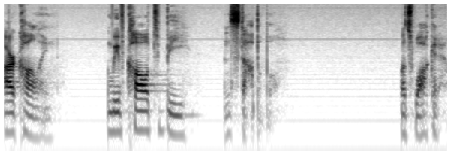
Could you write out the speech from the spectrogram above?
our calling. And we've called to be unstoppable. Let's walk it out.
